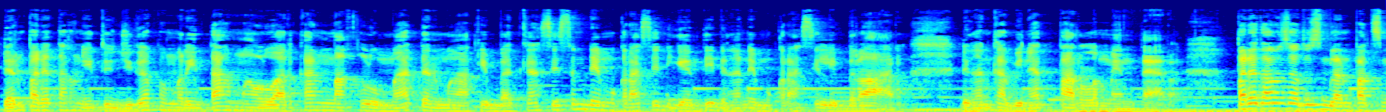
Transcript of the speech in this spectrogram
dan pada tahun itu juga pemerintah mengeluarkan maklumat dan mengakibatkan sistem demokrasi diganti dengan demokrasi liberal dengan kabinet parlementer. Pada tahun 1949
